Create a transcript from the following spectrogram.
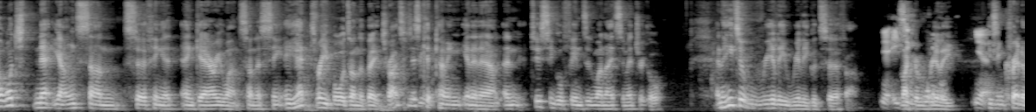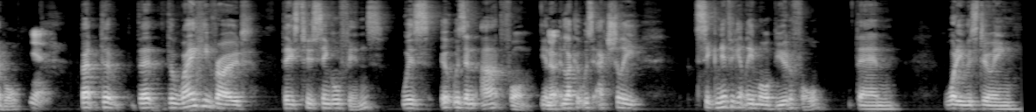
I watched Nat Young's son surfing at and Gary once on a sing. He had three boards on the beach, right? So he just kept coming in and out, and two single fins and one asymmetrical. And he's a really, really good surfer. Yeah, he's like incredible. a really. Yeah, he's incredible. Yeah, but the the the way he rode these two single fins was it was an art form, you know, yeah. like it was actually significantly more beautiful than what he was doing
